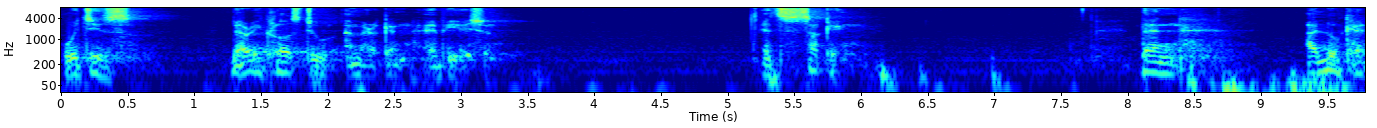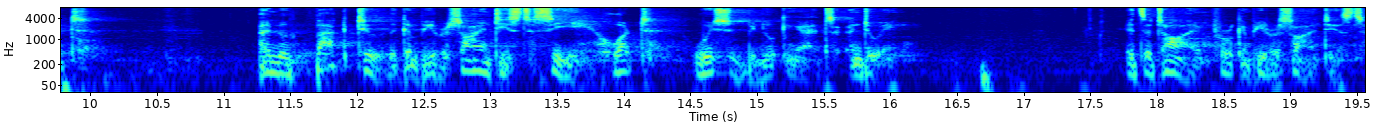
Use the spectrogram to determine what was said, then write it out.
which is very close to American aviation. It's sucking. Then I look at, I look back to the computer scientists to see what we should be looking at and doing. It's a time for computer scientists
